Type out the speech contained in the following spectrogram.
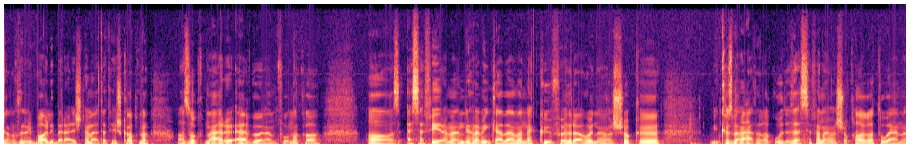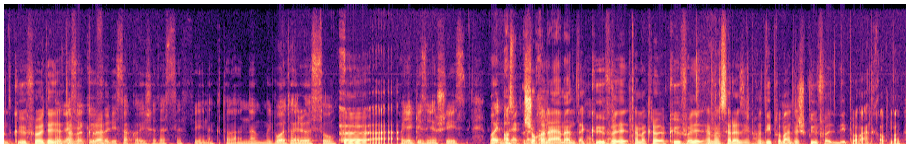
hangzani, hogy balliberális neveltetést kapnak, azok már elvből nem fognak a, az SFE-re menni, hanem inkább elmennek külföldre, ahogy nagyon sok, miközben átalakult az SFE, nagyon sok hallgató elment külföldi egy egyetemekre. külföldi szaka is az SZF-nek talán, nem? Vagy volt erről szó? Ö, Vagy egy bizonyos rész? Vagy, az, vagy- sokan elmentek nem külföldi egyetemekre, hogy a külföldi egyetemen szerezni a diplomát, és külföldi diplomát kapnak.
